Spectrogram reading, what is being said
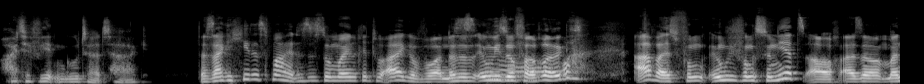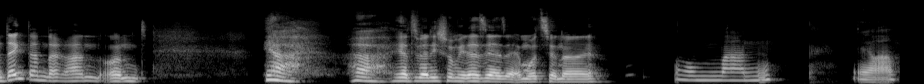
Heute wird ein guter Tag. Das sage ich jedes Mal. Das ist so mein Ritual geworden. Das ist irgendwie oh. so verrückt. Aber es fun irgendwie funktioniert's auch. Also man denkt dann daran und ja, jetzt werde ich schon wieder sehr, sehr emotional. Oh Mann. Ja.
